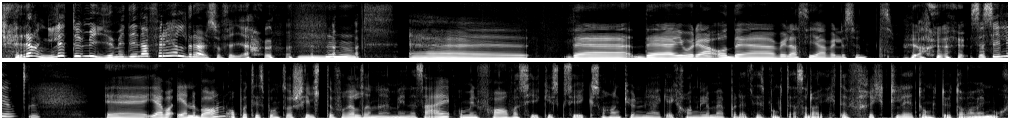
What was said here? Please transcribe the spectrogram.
Kranglet du mye med dine foreldre, Sofie? Eh, det, det gjorde jeg, og det vil jeg si er veldig sunt. Ja. Cecilie? Eh, Jeg var enebarn, og på et tidspunkt så skilte foreldrene mine seg, og min far var psykisk syk, så han kunne jeg ikke krangle med på det tidspunktet, så da gikk det fryktelig tungt utover min mor.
